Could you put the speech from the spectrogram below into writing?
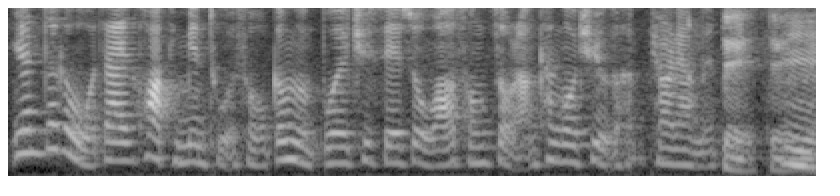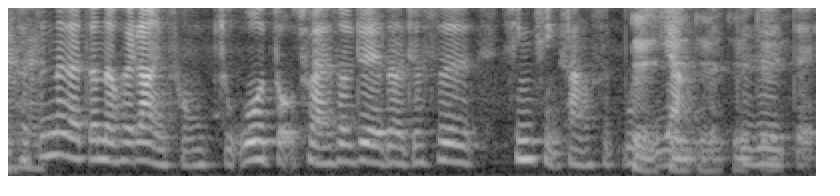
因为这个我在画平面图的时候，我根本不会去 say 说我要从走廊看过去有个很漂亮的景。对对。可是那个真的会让你从主卧走出来的时候，觉得就是心情上是不一样的。对对对。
